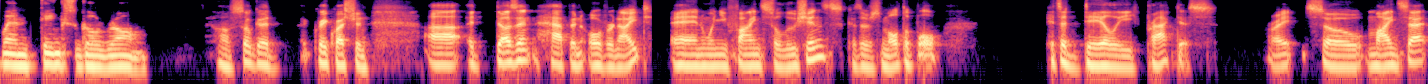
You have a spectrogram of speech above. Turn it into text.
when things go wrong? Oh, so good. Great question. Uh, it doesn't happen overnight. And when you find solutions, because there's multiple, it's a daily practice, right? So, mindset,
